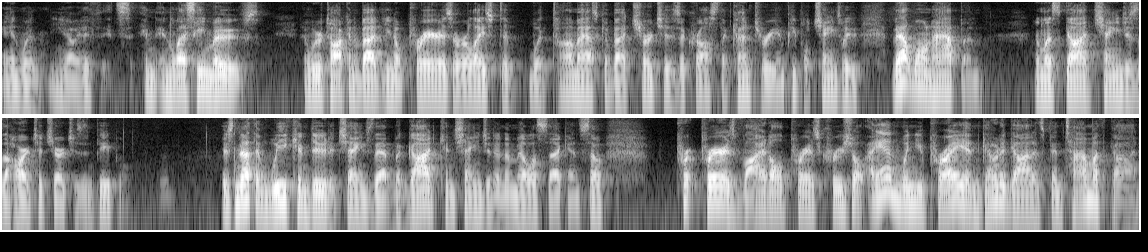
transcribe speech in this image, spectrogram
And when you know, if it's unless He moves, and we were talking about you know prayer as it relates to what Tom asked about churches across the country and people change. That won't happen unless God changes the hearts of churches and people. There's nothing we can do to change that, but God can change it in a millisecond. So pr- prayer is vital, prayer is crucial. And when you pray and go to God and spend time with God,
